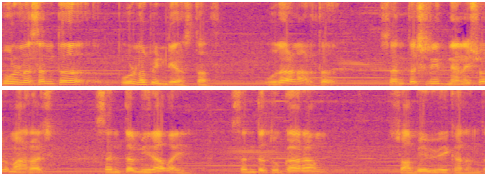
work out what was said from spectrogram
पूर्ण संत पूर्णपिंडी असतात. उदाहरणार्थ संत श्री ज्ञानेश्वर महाराज संत मीराबाई संत तुकाराम स्वामी विवेकानंद.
